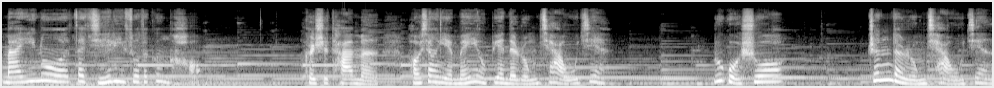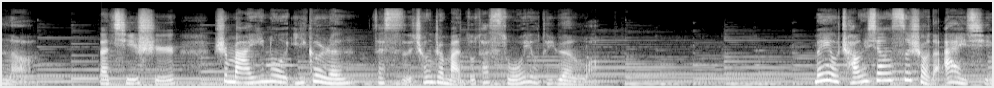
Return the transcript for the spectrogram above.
马一诺在极力做得更好，可是他们好像也没有变得融洽无间。如果说真的融洽无间了，那其实是马伊诺一个人在死撑着满足他所有的愿望。没有长相厮守的爱情。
